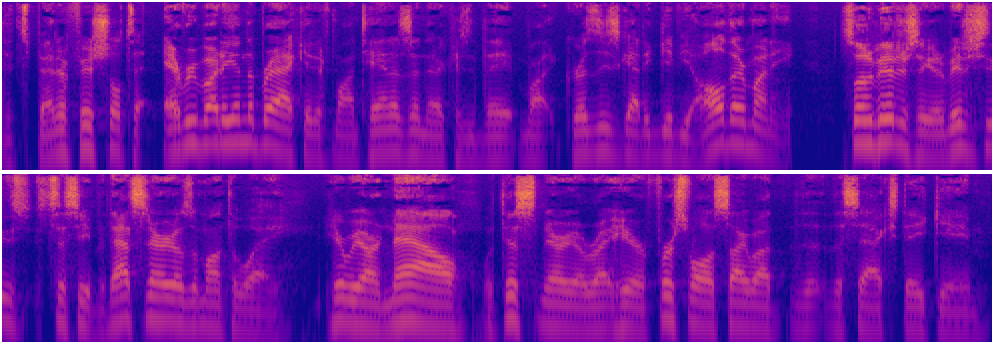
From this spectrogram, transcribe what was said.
It's beneficial to everybody in the bracket if Montana's in there because they Grizzlies got to give you all their money. So it'll be interesting. It'll be interesting to see. But that scenario is a month away. Here we are now with this scenario right here. First of all, let's talk about the, the Sac State game.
